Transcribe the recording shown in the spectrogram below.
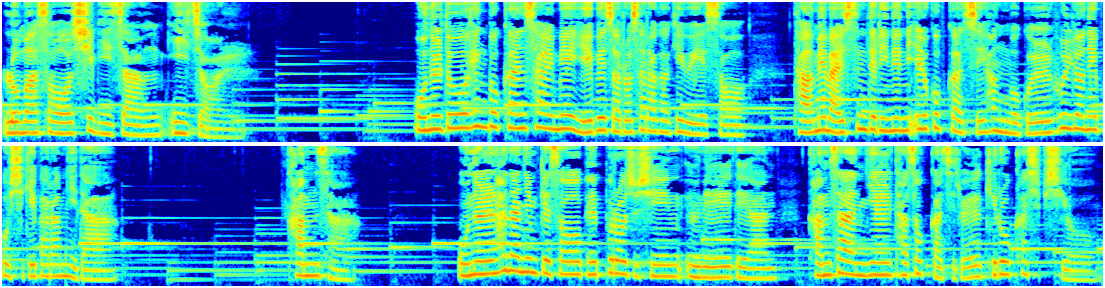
로마서 12장 2절 오늘도 행복한 삶의 예배자로 살아가기 위해서 다음에 말씀드리는 일곱 가지 항목을 훈련해 보시기 바랍니다. 감사. 오늘 하나님께서 베풀어 주신 은혜에 대한 감사한 일 다섯 가지를 기록하십시오.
